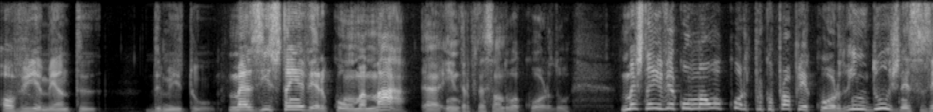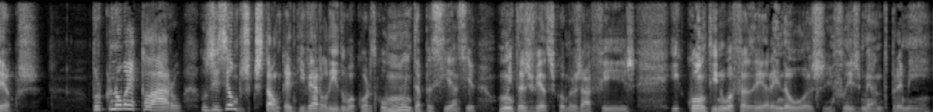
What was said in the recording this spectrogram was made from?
obviamente demito. Mas isso tem a ver com uma má uh, interpretação do acordo, mas tem a ver com um mau acordo, porque o próprio acordo induz nesses erros porque não é claro. Os exemplos que estão, quem tiver lido o acordo com muita paciência, muitas vezes, como eu já fiz, e continuo a fazer, ainda hoje, infelizmente, para mim,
